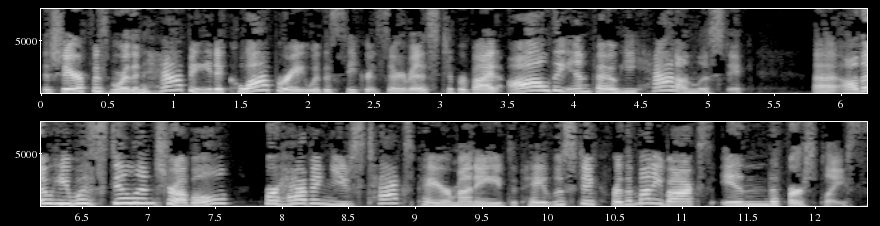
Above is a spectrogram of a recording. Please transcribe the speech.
The sheriff was more than happy to cooperate with the Secret Service to provide all the info he had on Lustig, uh, although he was still in trouble for having used taxpayer money to pay Lustig for the money box in the first place.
